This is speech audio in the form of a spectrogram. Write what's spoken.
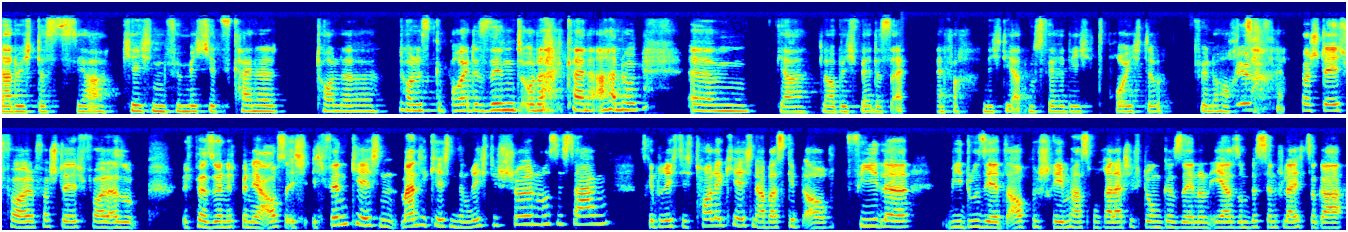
dadurch, dass ja Kirchen für mich jetzt keine tolle, tolles mhm. Gebäude sind oder keine Ahnung, ähm, ja, glaube ich, wäre das einfach nicht die Atmosphäre, die ich jetzt bräuchte für eine Hochzeit. Verstehe ich voll, verstehe ich voll. Also ich persönlich bin ja auch so, ich, ich finde Kirchen, manche Kirchen sind richtig schön, muss ich sagen. Es gibt richtig tolle Kirchen, aber es gibt auch viele, wie du sie jetzt auch beschrieben hast, wo relativ dunkel sind und eher so ein bisschen vielleicht sogar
